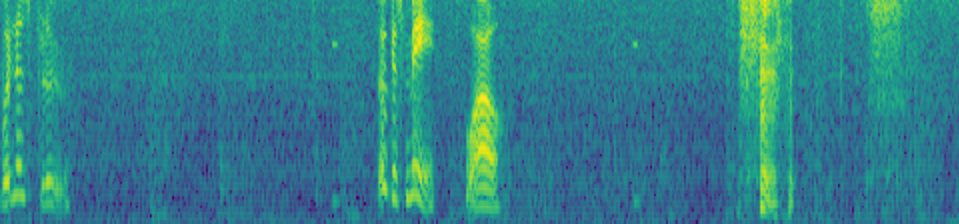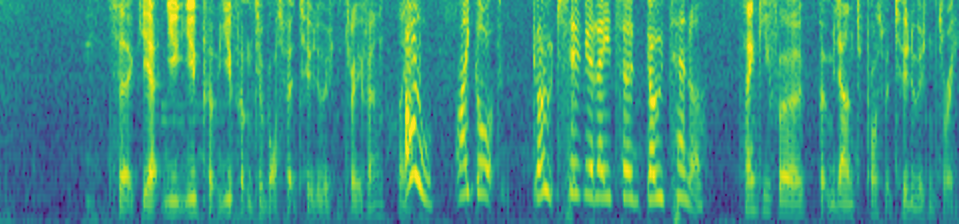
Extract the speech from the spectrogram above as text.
Winners blue. Look, it's me. Wow. Sick. Yeah, you you put you put me to Prospect Two Division Three fan. Thank, Oh, I got Goat Simulator Go Tenor. thank you for putting me down to Prospect Two Division Three.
